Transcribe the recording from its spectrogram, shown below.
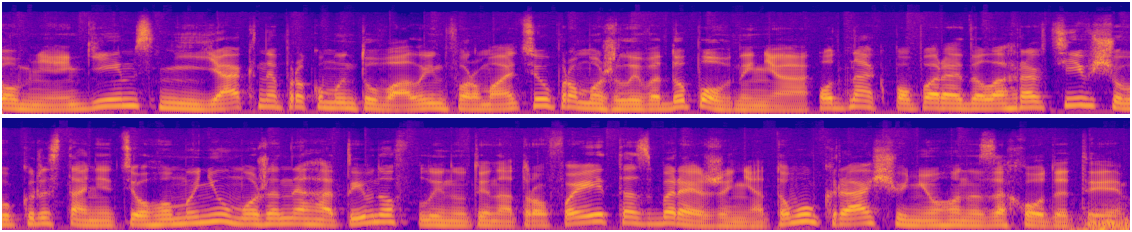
Insomnia Games ніяк не прокоментували інформацію про можливе доповнення, однак попередила гравців, що використання цього меню може негативно вплинути на трофеї та збереження, тому краще у нього не заходити.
